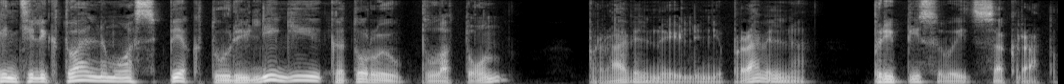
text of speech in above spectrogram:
к интеллектуальному аспекту религии, которую Платон, правильно или неправильно, приписывает Сократу.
